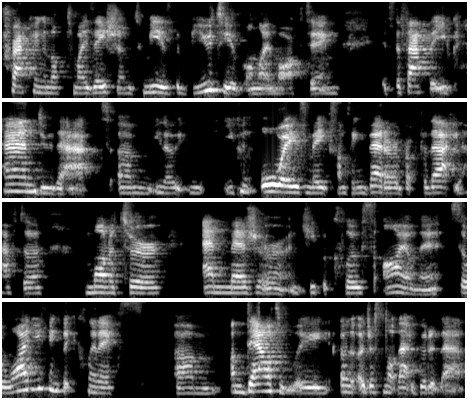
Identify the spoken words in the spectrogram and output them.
tracking and optimization to me is the beauty of online marketing. It's the fact that you can do that. Um, you know, you can always make something better, but for that you have to monitor and measure and keep a close eye on it. So, why do you think that clinics um, undoubtedly are, are just not that good at that.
